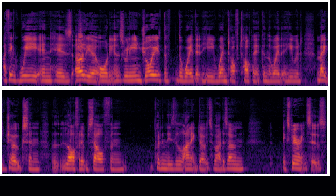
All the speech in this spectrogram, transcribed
I think we in his earlier audience really enjoyed the the way that he went off topic and the way that he would make jokes and laugh at himself and put in these little anecdotes about his own experiences.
